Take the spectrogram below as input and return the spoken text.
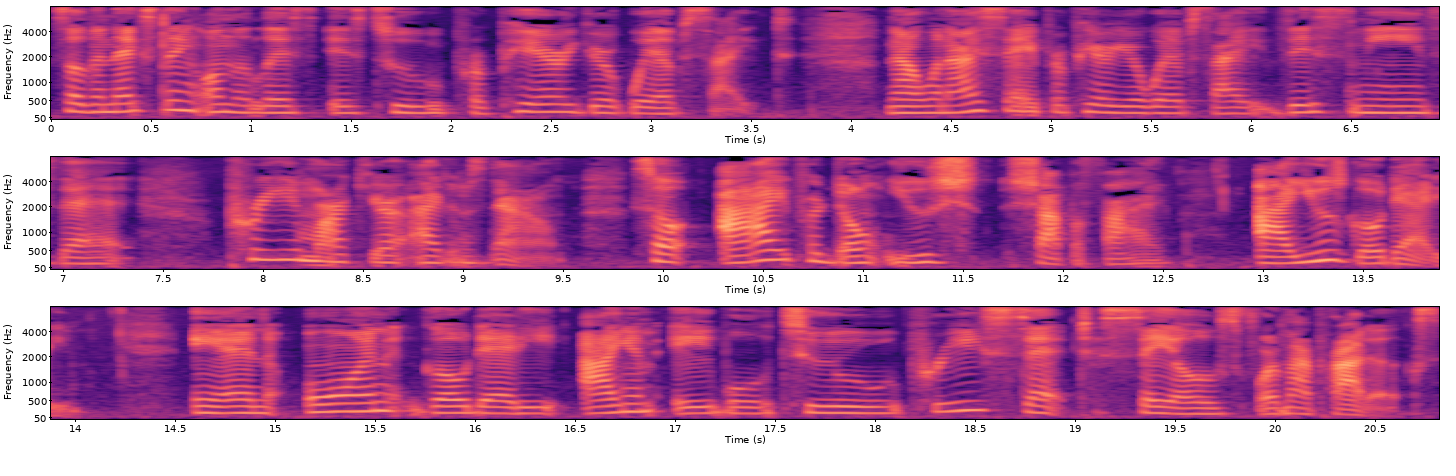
So the next thing on the list is to prepare your website. Now, when I say prepare your website, this means that pre-mark your items down. So I don't use Shopify. I use GoDaddy. And on GoDaddy, I am able to preset sales for my products.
